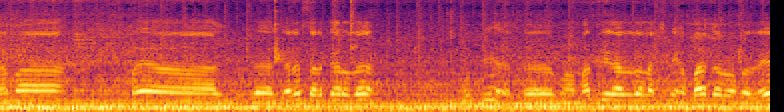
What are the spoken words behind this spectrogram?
ನಮ್ಮ ಜನ ಸರ್ಕಾರದ ಮುಖ್ಯ ಮಂತ್ರಿಗಾದ ಲಕ್ಷ್ಮಿ ಹೆಬ್ಬಾಳ್ಕರ್ ಒಬ್ಬರೇ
